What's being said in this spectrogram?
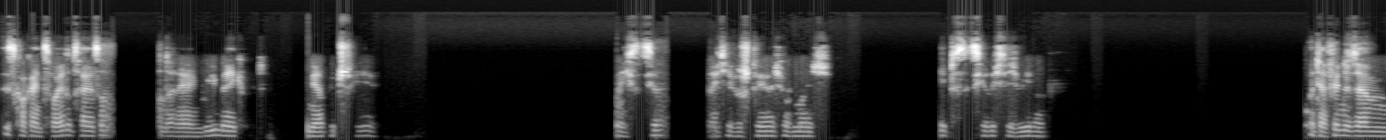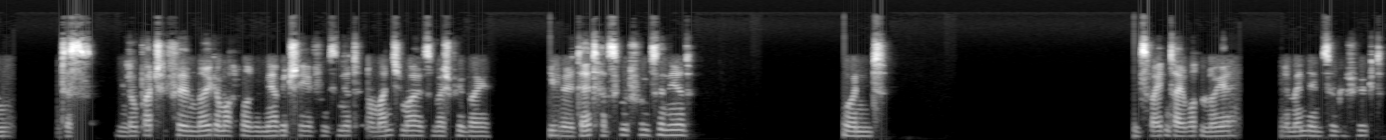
ist gar kein zweiter Teil, sondern ein Remake mit mehr Budget wenn ich es hier richtig verstehe. Ich hoffe mal, ich gebe das jetzt hier richtig wieder. Und er findet, ähm, dass ein Low-Budget-Film neu gemacht wurde mit mehr Budget funktioniert nur manchmal. Zum Beispiel bei Evil Dead hat es gut funktioniert. Und im zweiten Teil wurden neue Elemente hinzugefügt.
